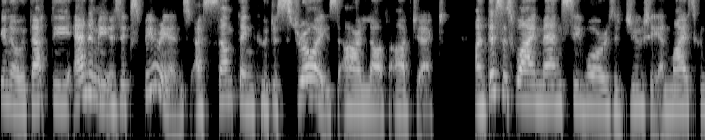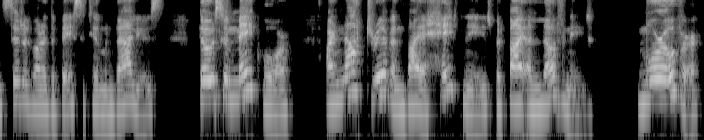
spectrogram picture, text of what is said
you know, that the enemy is experienced as something who destroys our love object. And this is why men see war as a duty and why it's considered one of the basic human values. Those who make war are not driven by a hate need, but by a love need. Moreover,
